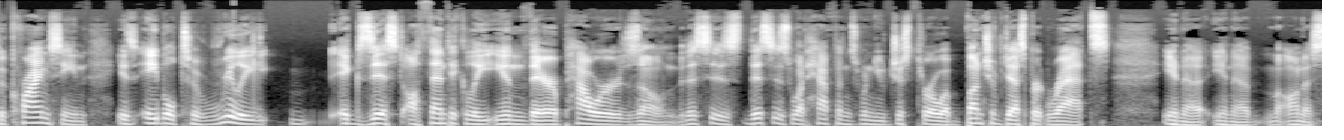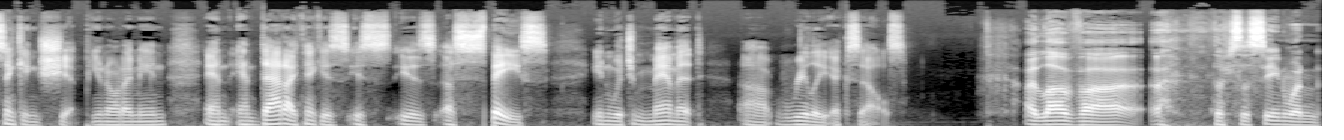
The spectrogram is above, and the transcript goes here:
the crime scene, is able to really exist authentically in their power zone. This is this is what happens when you just throw a bunch of desperate rats in a in a on a sinking ship. You know what I mean? And and that I think is is is a space in which Mamet uh, really excels. I love. Uh, there's a scene when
